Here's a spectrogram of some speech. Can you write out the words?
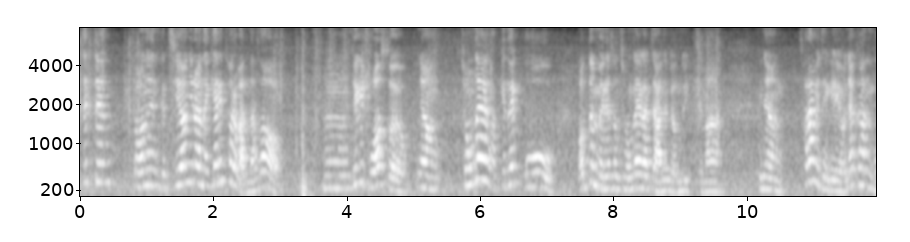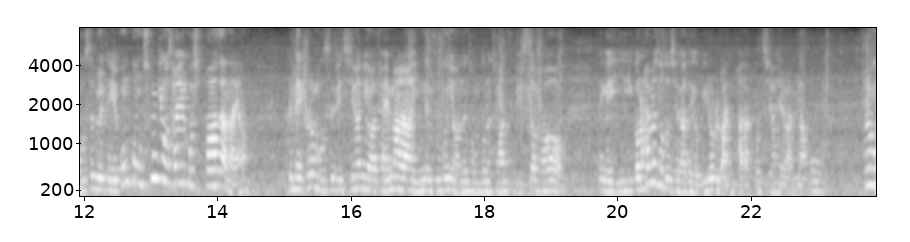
어쨌든 저는 그 지연이라는 캐릭터를 만나서 음 되게 좋았어요. 그냥 정다혜 같기도 했고 어떤 면에선 정다혜 같지 않은 면도 있지만 그냥 사람이 되게 연약한 모습을 되게 꽁꽁 숨기고 살고 싶어 하잖아요. 근데 그런 모습이 지연이와 닮아 있는 부분이 어느 정도는 저한테도 있어서 되게 이걸 하면서도 제가 되게 위로를 많이 받았고 지연이를 만나고 그리고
